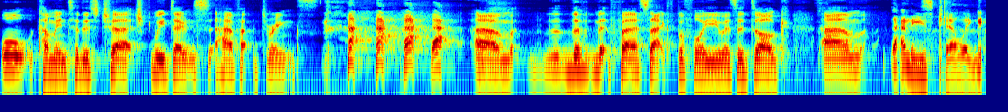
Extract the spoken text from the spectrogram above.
Or come into this church. We don't have drinks. um, the, the first act before you is a dog. Um, And he's killing.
